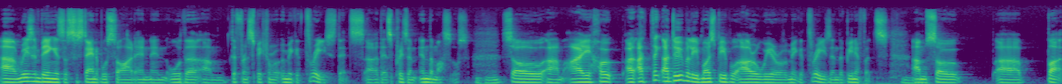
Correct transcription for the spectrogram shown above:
Uh, reason being is the sustainable side and, and all the um, different spectrum of omega threes that's uh, that's present in the mussels. Mm-hmm. So um, I hope I, I think I do believe most people are aware of omega threes and the benefits. Um, so, uh, but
